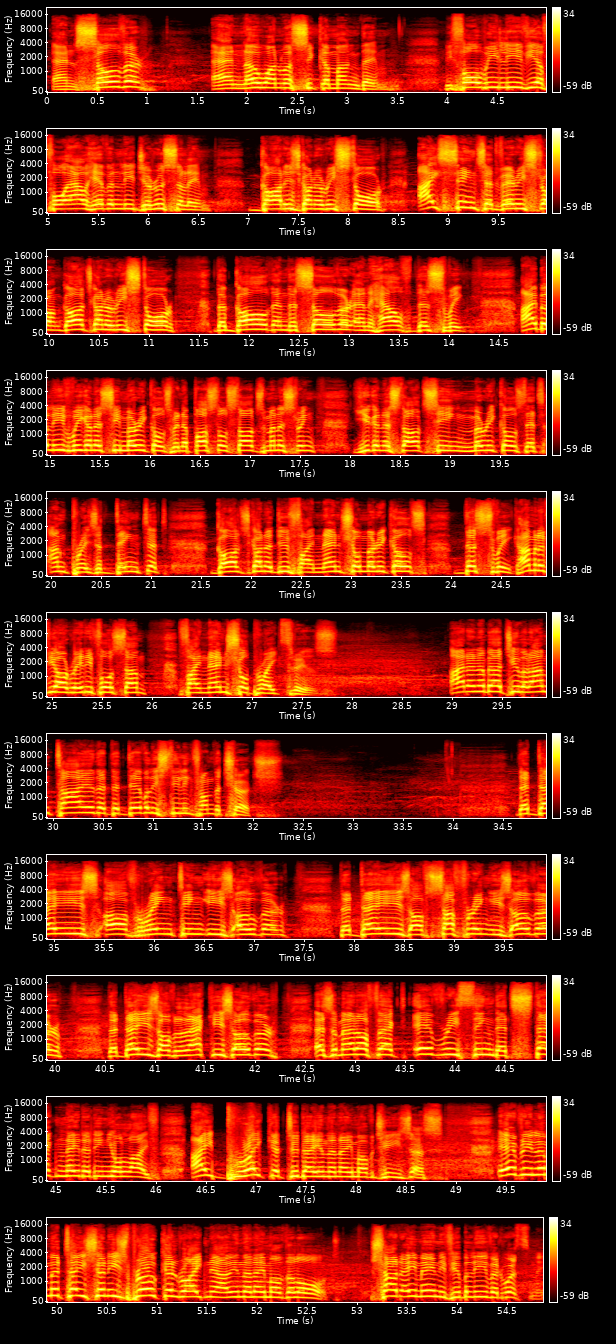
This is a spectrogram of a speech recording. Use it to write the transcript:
and silver, and no one was sick among them. Before we leave here for our heavenly Jerusalem, God is going to restore. I sense it very strong. God's going to restore the gold and the silver and health this week. I believe we're going to see miracles when apostle starts ministering. You're going to start seeing miracles that's unprecedented. God's going to do financial miracles this week. How many of you are ready for some financial breakthroughs? I don't know about you, but I'm tired that the devil is stealing from the church. The days of renting is over. The days of suffering is over. The days of lack is over. As a matter of fact, everything that stagnated in your life, I break it today in the name of Jesus. Every limitation is broken right now in the name of the Lord. Shout amen if you believe it with me.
